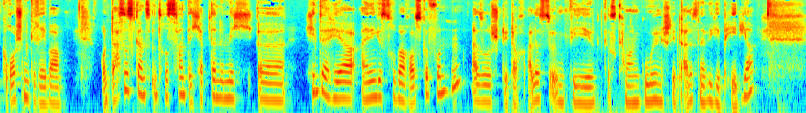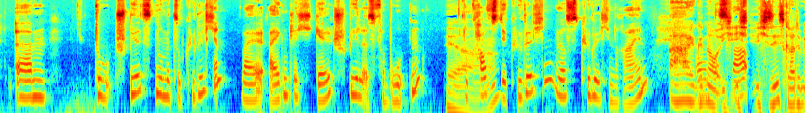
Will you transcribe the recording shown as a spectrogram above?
Groschengräber. Und das ist ganz interessant. Ich habe da nämlich äh, hinterher einiges drüber rausgefunden. Also steht auch alles irgendwie, das kann man googeln, steht alles in der Wikipedia. Ähm, du spielst nur mit so Kügelchen, weil eigentlich Geldspiel ist verboten. Ja. Du kaufst dir Kügelchen, wirfst Kügelchen rein. Ah, genau. Ich, ich, ich sehe es gerade im,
